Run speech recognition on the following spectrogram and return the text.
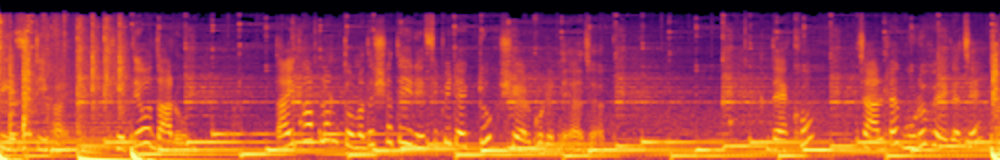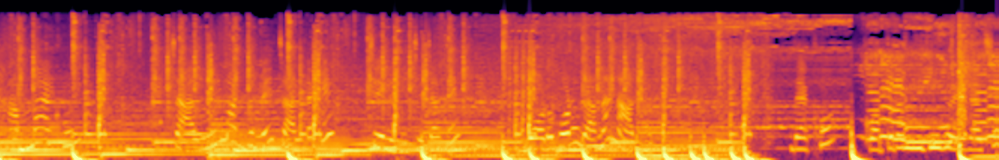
টেস্টি হয়, খেতেও দারুণ। তাই ভাবলাম তোমাদের সাথে এই রেসিপিটা একটু শেয়ার করে দেওয়া যাক। দেখো, চালটা গুঁড়ো হয়ে গেছে। ঠাম্মা এখন চালের মাধ্যমে চালটাকে চেলে নিচ্ছে যাতে বড় বড় দানা না থাকে। দেখো, কতটা মিহি হয়ে গেছে।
